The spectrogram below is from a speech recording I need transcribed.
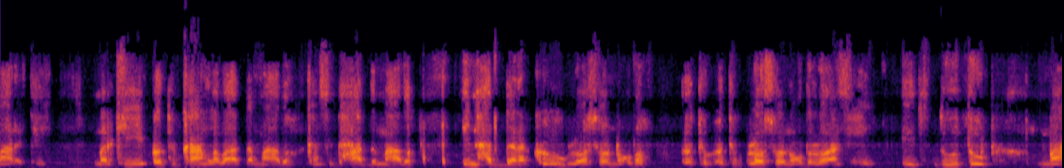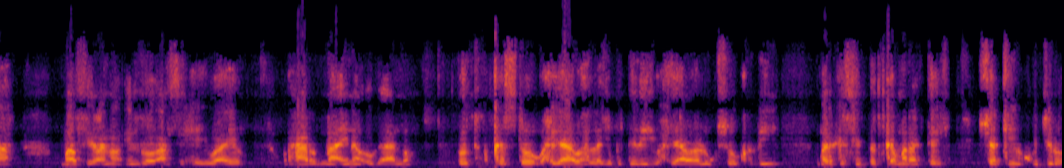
maaragtay markii cutubkan labaad dhammaado kan saddexaad dhammaado in haddana kow loo soo noqdo cutub cutub loo soo noqdo loo ansixiy duuduub ma ma fiicno in loo ansixiy waayo. Waxaan rabnaa inaan ogaano cutub kasto waxyaabaha laga bedelay waxyaabaha lagu soo kordhiyey marka si dadka maragtay shakiga ku jiro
